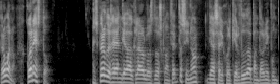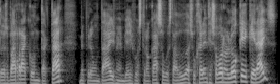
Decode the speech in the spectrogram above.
Pero bueno, con esto Espero que os hayan quedado claros los dos conceptos. Si no, ya sabéis, cualquier duda, pantaloni.es barra contactar. Me preguntáis, me enviáis vuestro caso, vuestra duda, sugerencias o bueno, lo que queráis.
